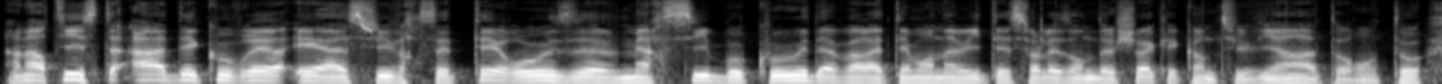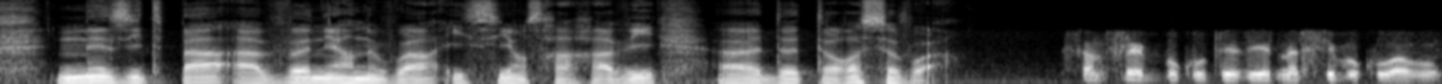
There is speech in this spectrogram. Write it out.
Un artiste à découvrir et à suivre, c'est Terrouse. Merci beaucoup d'avoir été mon invité sur les ondes de choc. Et quand tu viens à Toronto, n'hésite pas à venir nous voir ici. On sera ravis euh, de te recevoir. Ça me ferait beaucoup plaisir. Merci beaucoup à vous.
